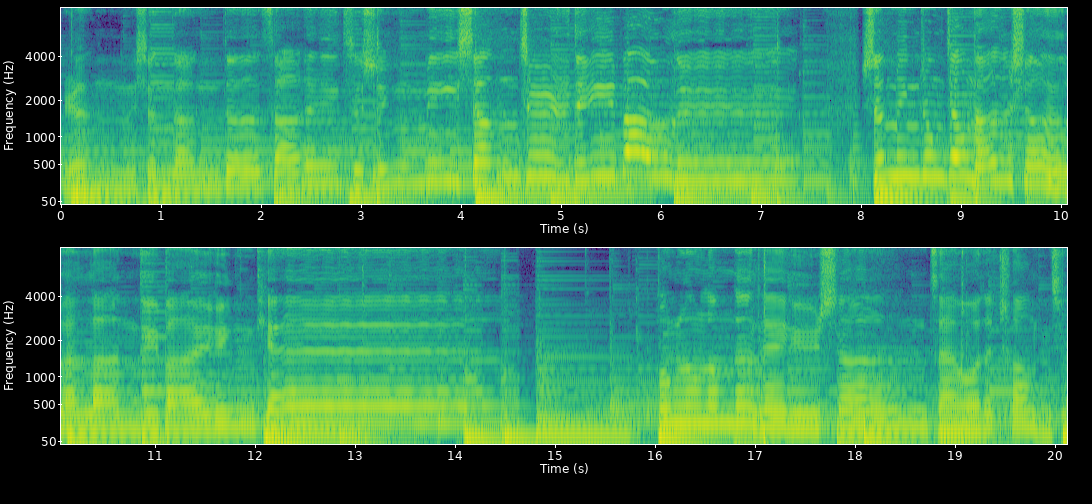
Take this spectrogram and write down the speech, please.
人生难得再次寻觅相知的伴侣，生命终将难舍蓝蓝的白云天。轰隆隆的雷雨声在我的窗前，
